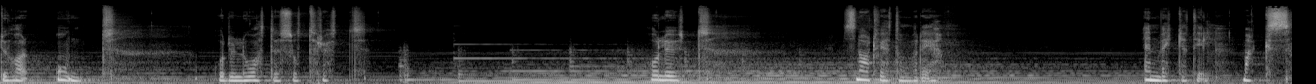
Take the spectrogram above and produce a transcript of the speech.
Du har ont och du låter så trött. Håll ut. Snart vet de vad det är. En vecka till, max.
